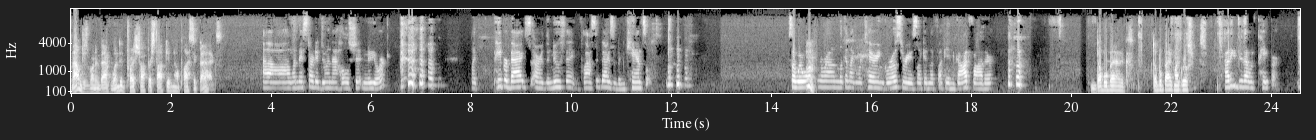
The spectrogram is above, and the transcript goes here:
Now I'm just running back. When did Price Chopper stop giving out plastic bags? Uh, when they started doing that whole shit in New York, like paper bags are the new thing. Plastic bags have been canceled. So we're hmm. walking around looking like we're carrying groceries, like in the fucking Godfather. Double bag, double bag my groceries. How do you do that with paper?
